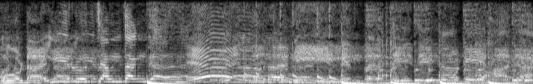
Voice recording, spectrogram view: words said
ಕೂಡ ಇರು ಚಂದಂಗ. ನೀ ನಿಂದ ನೋಡಿ ಹಾರ್ಯಾಗ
